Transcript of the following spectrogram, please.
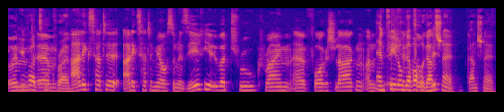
Und Über True ähm, Crime. Alex hatte, Alex hatte mir auch so eine Serie über True Crime äh, vorgeschlagen. Und Empfehlung der Woche, so ganz mit- schnell, ganz schnell.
